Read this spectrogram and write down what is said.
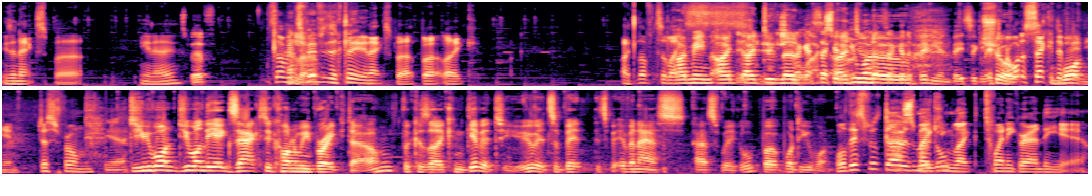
is an expert. You know, Spiff. so I mean, Hello. Spiff is clearly an expert, but like, I'd love to like. I mean, I, I do know. Like a second, I you do want know. a second opinion, basically. Sure. I want a second What- opinion, just from. Yeah. Do you want do you want the exact economy breakdown? Because I can give it to you. It's a bit it's a bit of an ass ass wiggle, but what do you want? Well, this was guy was Ass making wiggle? like twenty grand a year.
